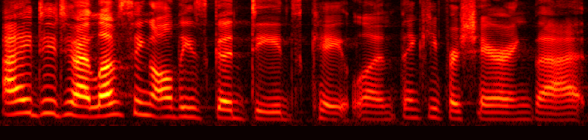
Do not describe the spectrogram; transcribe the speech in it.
I do too. I love seeing all these good deeds, Caitlin. Thank you for sharing that.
